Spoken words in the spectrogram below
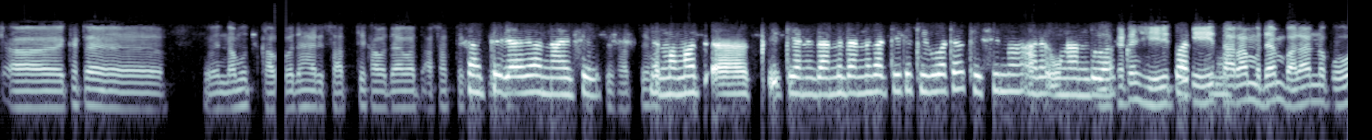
ඒකට නමුත් කවදා හරි සත්‍ය කවදාවත් අසත්‍ය සත්‍ය ජය ගන්නයිසේ. දැන් මමත් කියන්නේ දන්න දන්න කට්ටියට කිව්වට කිසිම අර උනන්දුවක්. ඒකට හේතු ඒ තරම්ම දැන් බලන්නකෝ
